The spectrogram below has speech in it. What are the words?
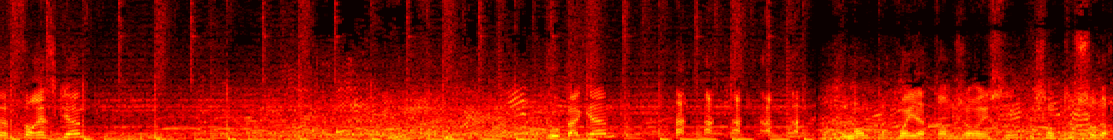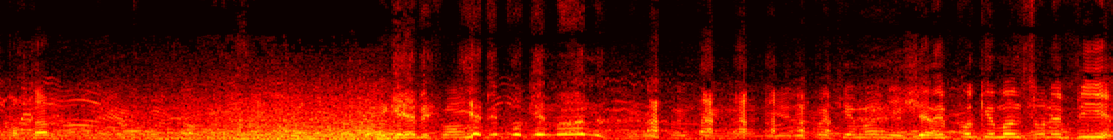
De Forrest Gump. Booba Gump. Je me demande pourquoi il y a tant de gens ici. Ils sont tous sur leur portable. Il y a des, il y a des Pokémon. Il y a des Pokémon, Il y a des Pokémon sur le pire.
